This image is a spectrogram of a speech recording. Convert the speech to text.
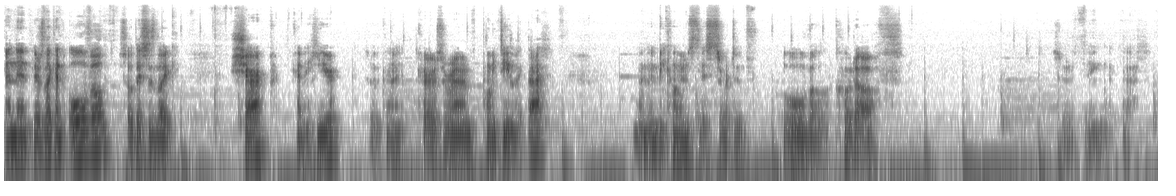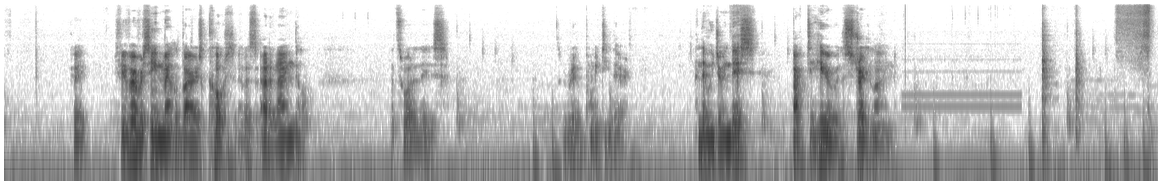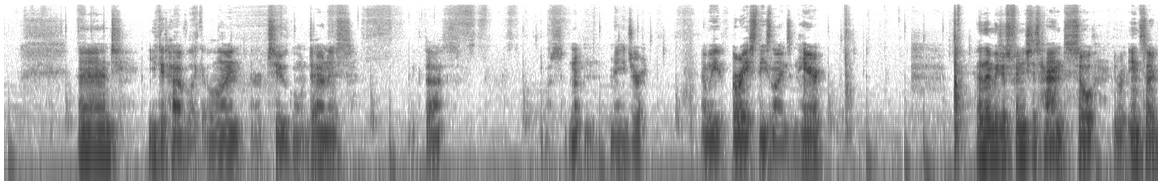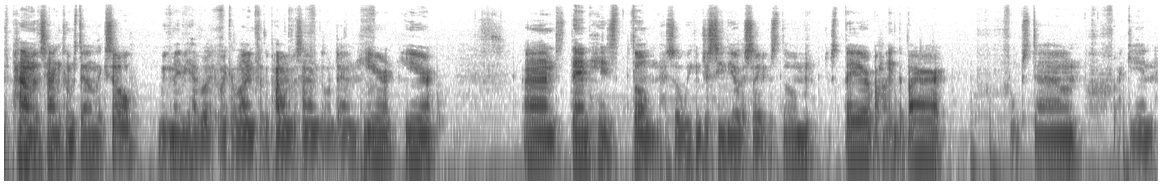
And then there's like an oval. So this is like sharp kind of here. So it kind of curves around pointy like that. And then becomes this sort of oval cut off sort of thing like that. Okay, if you've ever seen metal bars cut at, a, at an angle, that's what it is. It's real pointy there. And then we join this back to here with a straight line. And you could have like a line or two going down it, like that, but nothing major. And we erase these lines in here and then we just finish his hand. So the inside of the palm of his hand comes down like so. We maybe have like, like a line for the palm of his hand going down here, here. And then his thumb. So we can just see the other side of his thumb just there behind the bar. Bumps down, back in.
